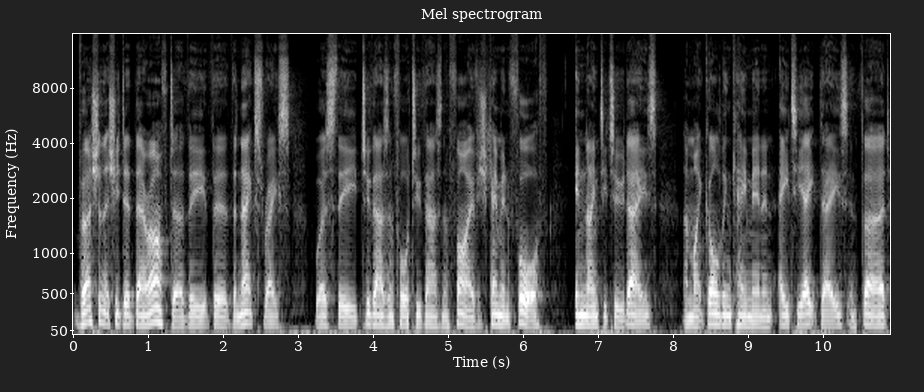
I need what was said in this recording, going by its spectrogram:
version that she did thereafter, the the the next race was the 2004-2005. She came in fourth in 92 days, and Mike Golding came in in 88 days in third,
